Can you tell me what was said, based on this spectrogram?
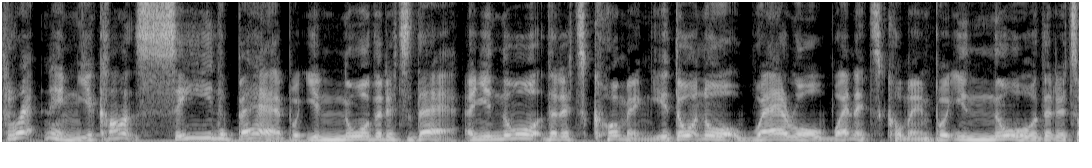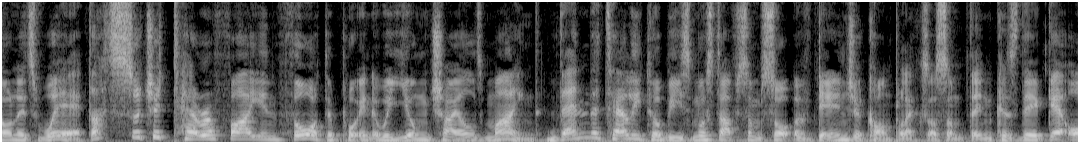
threatening. You can't see the bear, but you know that it's there. And you know that it's coming. You don't know where or when it's coming, but you know that it's on its way. That's such a terrifying thought to put into a young child's mind. Then the Teletubbies must have some sort of danger complex or something because they get all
